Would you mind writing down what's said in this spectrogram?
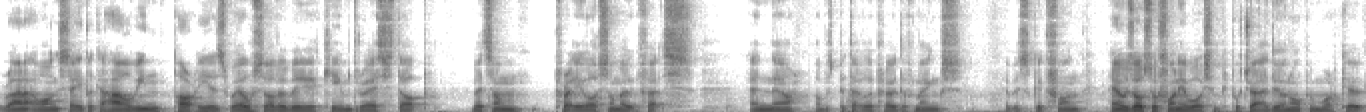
ran it alongside like a Halloween party as well, so everybody came dressed up with some pretty awesome outfits in there. I was particularly proud of Mings. It was good fun. And it was also funny watching people try to do an open workout,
